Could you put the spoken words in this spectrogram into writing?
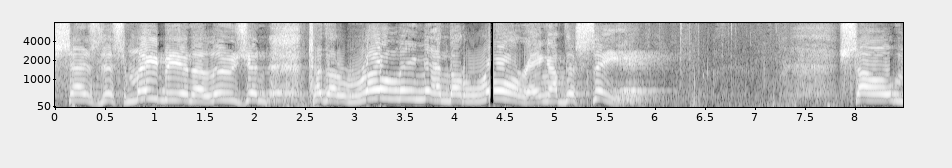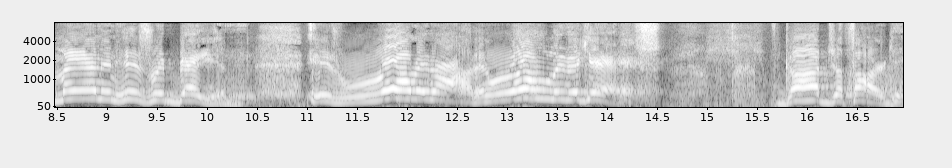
says this may be an allusion to the rolling and the roaring of the sea. So, man in his rebellion is roaring out and rolling against God's authority.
